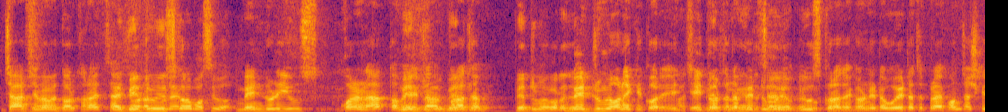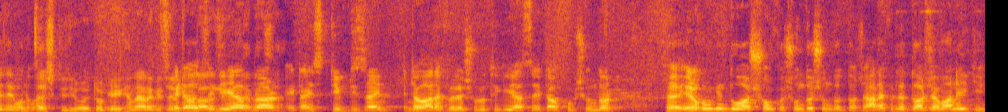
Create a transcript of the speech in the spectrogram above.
যার যেভাবে দরকার হয় বেডরুম ইউজ করা পসিবল মেন ডোরে ইউজ করে না তবে এটা করা যাবে। বেডরুমে করা যায় বেডরুমে অনেকে করে। এই- এই দরজাটা বেডরুমে ইউজ করা যায় কারণ এটা ওয়েট আছে প্রায় পঞ্চাশ কেজির মতো 50 কেজি ওয়েট ওকে এখানে আরও কিছু এটা হচ্ছে কি আপনার এটা স্টিপ ডিজাইন এটাও শুরু থেকেই আছে এটাও খুব সুন্দর। হ্যাঁ এরকম কিন্তু অসংখ্য সুন্দর সুন্দর দরজা। আরএফএল এর দরজা মানেই কি?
